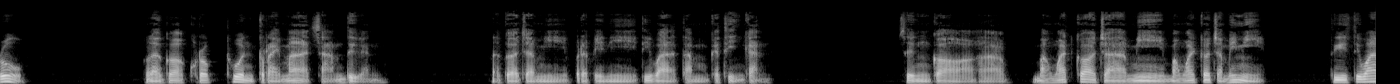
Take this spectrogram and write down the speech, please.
รูป แล้วก็ครบถ้วนไตรมาสสามเดือน แล้วก็จะมีประเพณีที่ว่าทำกระถินกัน ซึ่งก็บางวัดก็จะมีบางวัดก็จะไม่มีที่ที่ว่า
